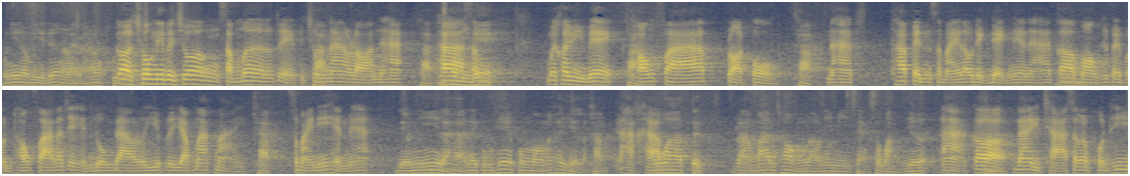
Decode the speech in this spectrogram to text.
วันนี้เรามีเรื่องอะไรมาให้เราคุยก็ช่วงนี้เป็นช่วง summer แล้วตัวเองเป็นช่วงครับหน้าร้อนนะฮะครับถ้าไม่ค่อยมีเมฆไม่ค่อยมีเมฆครับท้องฟ้าปลอดโปร่งครับนะฮะ ถ้าเป็นสมัยเราเด็กๆเนี่ยนะฮะก็อืมมองขึ้นไปบนท้องฟ้าก็จะเห็นดวงดาวระยิบระยับมากมาย ครับ สมัยนี้เห็นไหมฮะ เดี๋ยวนี้แหละฮะในกรุงเทพคงมองไม่ค่อยเห็นหรอกครับ อ่าครับ เพราะว่าตึกรามบ้านช่องของเรานี่มีแสงสว่างเยอะ อ่าก็น่าอิจฉาสำหรับคนที่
